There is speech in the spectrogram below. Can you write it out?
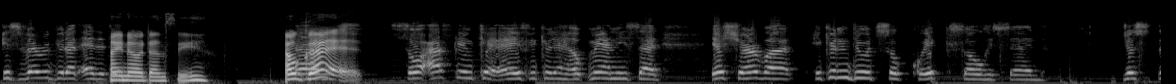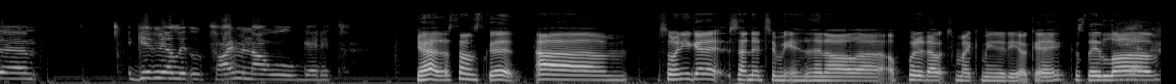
he's very good at editing I know, Dempsey. Oh, Um, good. So I asked him if he could help me, and he said, "Yeah, sure," but he couldn't do it so quick. So he said, "Just um, give me a little time, and I will get it." Yeah, that sounds good. Um, so when you get it, send it to me, and then I'll uh, I'll put it out to my community, okay? Because they love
